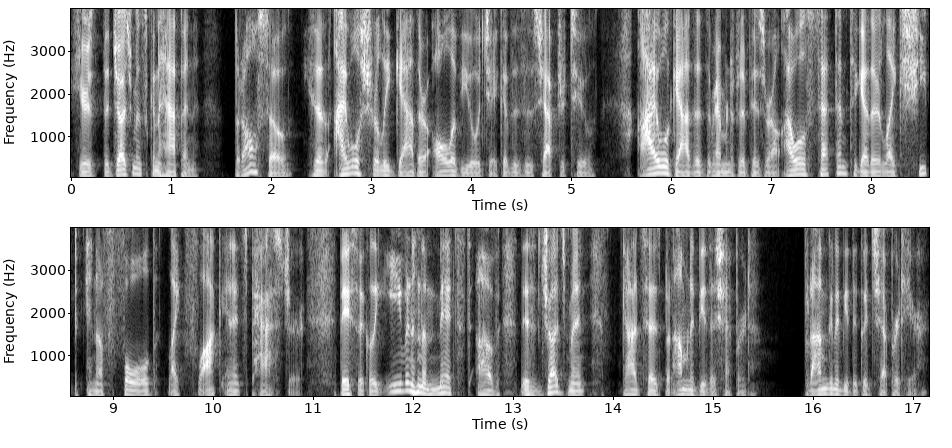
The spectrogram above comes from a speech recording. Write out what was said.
here's the judgment's going to happen. But also, he says, I will surely gather all of you, O Jacob. This is chapter two. I will gather the remnant of Israel. I will set them together like sheep in a fold, like flock in its pasture. Basically, even in the midst of this judgment, God says, But I'm going to be the shepherd. But I'm going to be the good shepherd here.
